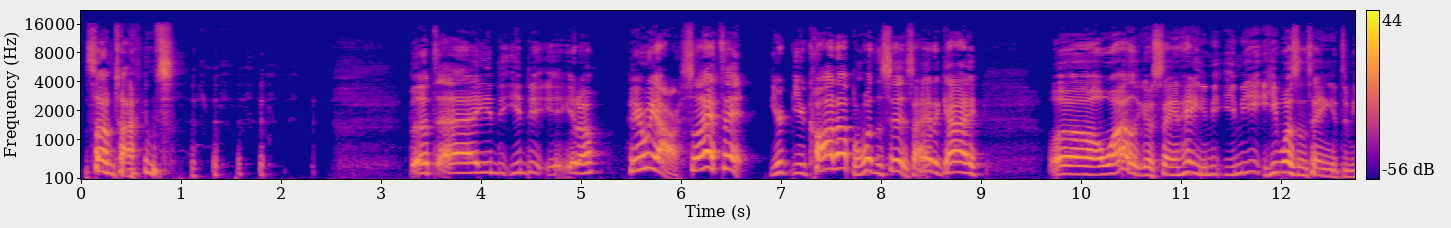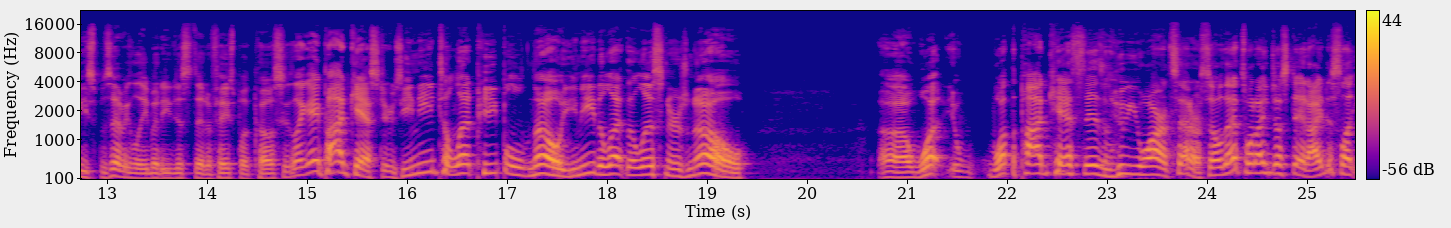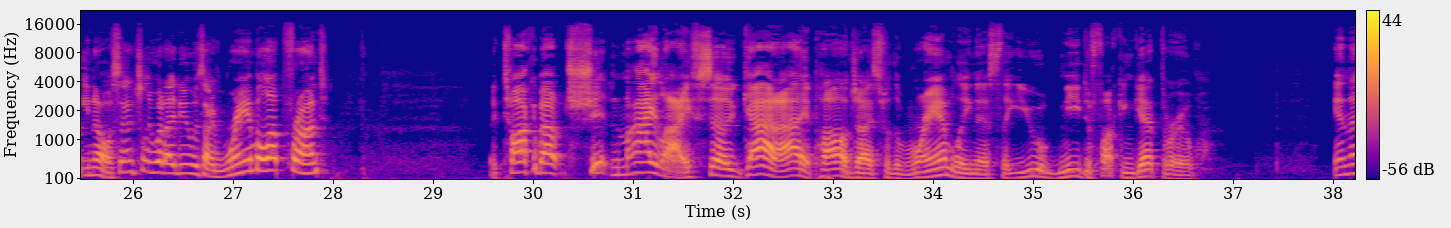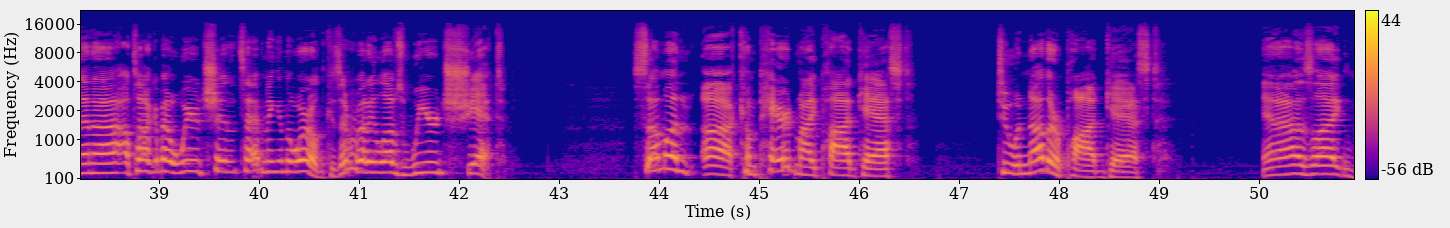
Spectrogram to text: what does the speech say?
Sometimes. but uh, you, you you know, here we are. So that's it. You're you're caught up on what this is. I had a guy uh, a while ago saying, "Hey, you need, you need." He wasn't saying it to me specifically, but he just did a Facebook post. He's like, "Hey, podcasters, you need to let people know. You need to let the listeners know." Uh, what what the podcast is and who you are, etc. So that's what I just did. I just let you know. Essentially, what I do is I ramble up front. I talk about shit in my life. So God, I apologize for the rambliness that you need to fucking get through. And then uh, I'll talk about weird shit that's happening in the world because everybody loves weird shit. Someone uh, compared my podcast to another podcast and I was like,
